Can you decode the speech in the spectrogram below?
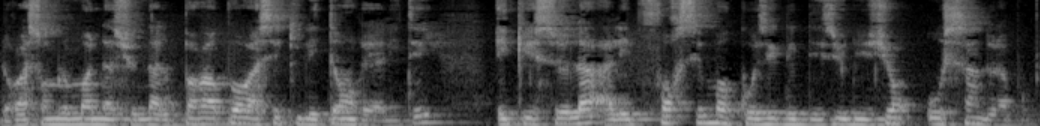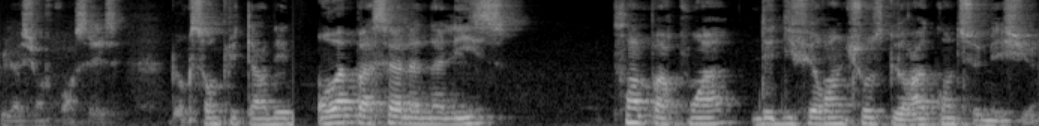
le Rassemblement national par rapport à ce qu'il était en réalité et que cela allait forcément causer des désillusions au sein de la population française. Donc sans plus tarder, on va passer à l'analyse point par point des différentes choses que raconte ce monsieur.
